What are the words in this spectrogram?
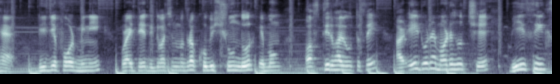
হ্যাঁ ডিজে ফোর মিনি উড়াইতে দেখতে পাচ্ছেন বন্ধুরা খুবই সুন্দর এবং অস্থিরভাবে উঠতেছে। আর এই ড্রোনের মডেল হচ্ছে V six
